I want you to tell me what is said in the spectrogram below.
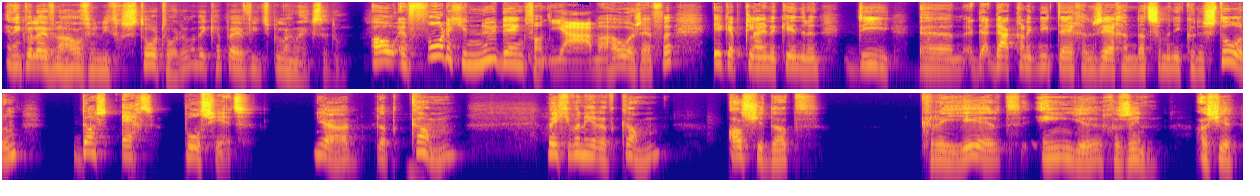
En ik wil even een half uur niet gestoord worden, want ik heb even iets belangrijks te doen. Oh, en voordat je nu denkt van, ja, maar hou eens even. Ik heb kleine kinderen, die, ehm, da- daar kan ik niet tegen zeggen dat ze me niet kunnen storen. Dat is echt bullshit. Ja, dat kan. Weet je wanneer dat kan? Als je dat creëert in je gezin. Als je,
